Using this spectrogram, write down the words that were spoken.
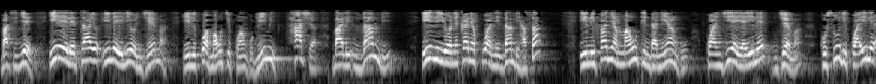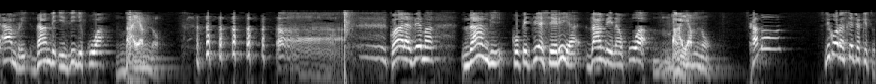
Basi je ile iletayo ile iliyo njema ilikuwa mauti kwangu mimi? Hasha! Bali dhambi ili ionekane kuwa ni dhambi hasa ilifanya mauti ndani yangu kwa njia ya ile njema kusudi kwa ile amri dhambi izidi kuwa mbaya mno. Kwa anasema dhambi kupitia sheria dhambi inakuwa mbaya mno. Kama sikuwa unasikia hicho kitu.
